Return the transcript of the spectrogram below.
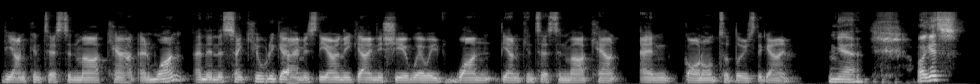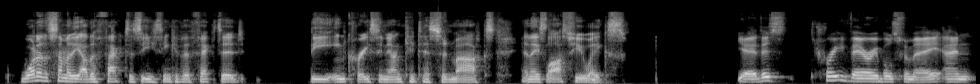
the uncontested mark count and won. And then the St Kilda game is the only game this year where we've won the uncontested mark count and gone on to lose the game. Yeah. Well, I guess what are some of the other factors that you think have affected the increase in uncontested marks in these last few weeks? Yeah, there's three variables for me, and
